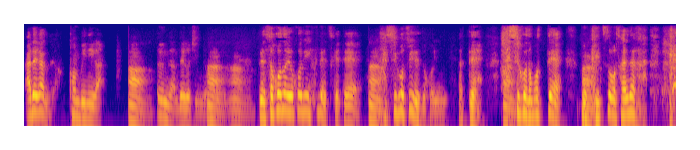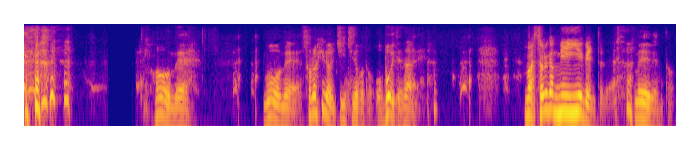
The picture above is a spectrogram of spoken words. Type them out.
あれがあるのよ、コンビニが。うん。運河の出口のとうころに。ん。で、そこの横に船つけて、うんはしごついてるところにやって、うんはしご登って、もうケツを押さえながら、もうね、もうね、その日の一日のこと覚えてない。まあ、それがメインイベントだよね。名イベント。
